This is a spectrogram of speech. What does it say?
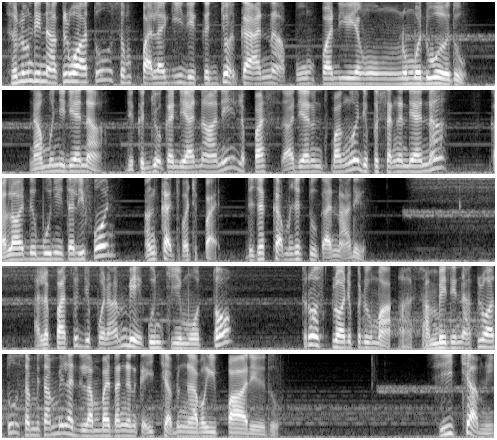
Sebelum dia nak keluar tu Sempat lagi dia kejutkan anak perempuan dia yang nombor dua tu. Namanya Diana. Dia kejutkan Diana ni Lepas uh, Diana terbangun Dia pesankan Diana Kalau ada bunyi telefon Angkat cepat-cepat. Dia cakap macam tu kat anak dia. Uh, Lepas tu dia pun ambil kunci motor Terus keluar daripada rumah. Uh, Sambil dia nak keluar tu Sambil-sambil lah dia lambai tangan dekat Icap dengan abang ipar dia tu Si Icap ni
